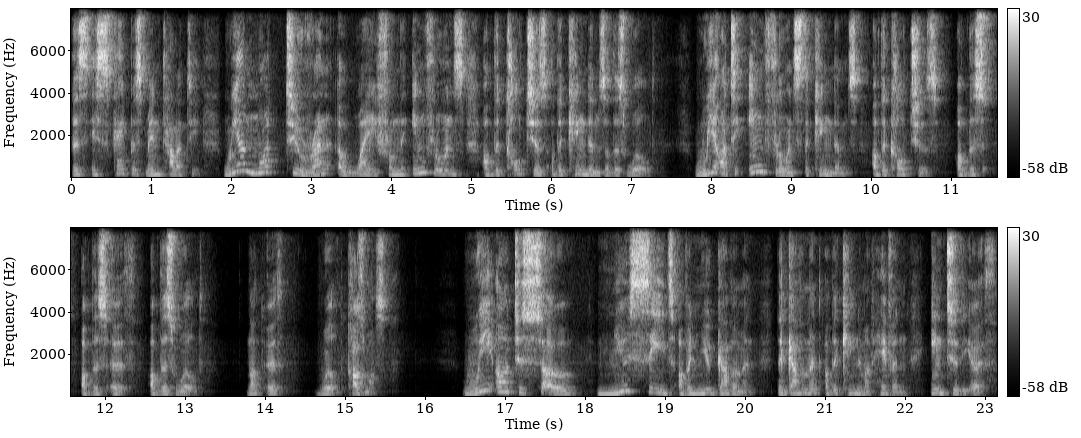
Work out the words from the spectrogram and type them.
this escapist mentality. We are not to run away from the influence of the cultures of the kingdoms of this world. We are to influence the kingdoms of the cultures of this of this earth, of this world. Not earth, world, cosmos. We are to sow new seeds of a new government, the government of the kingdom of heaven, into the earth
